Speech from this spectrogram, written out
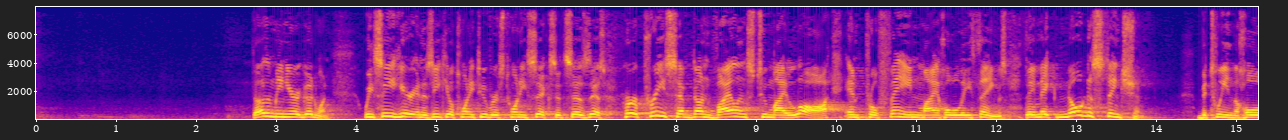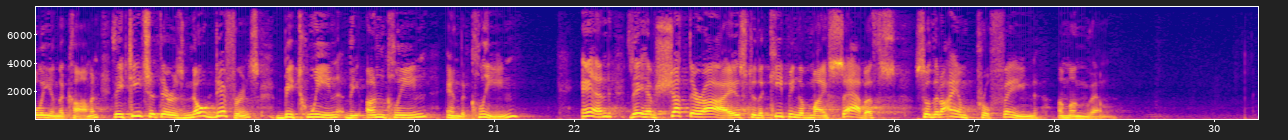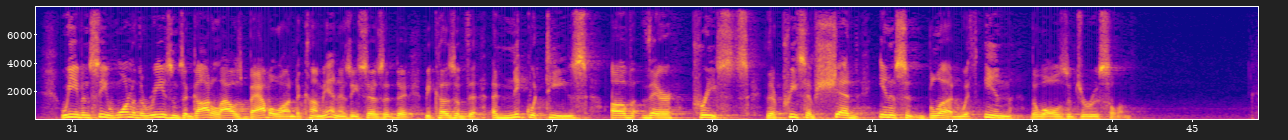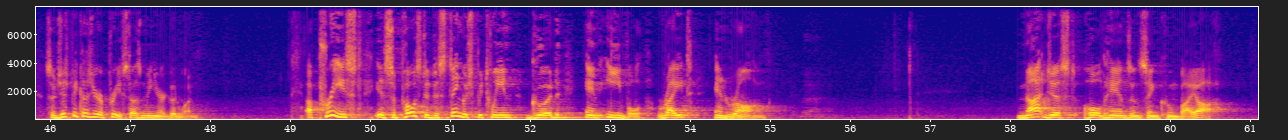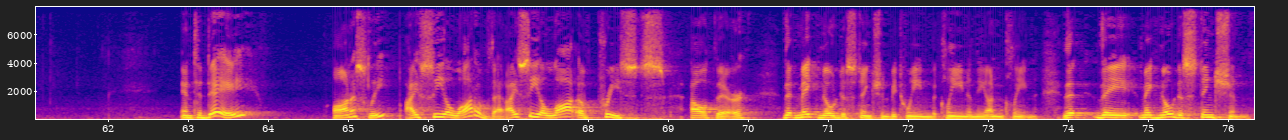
Doesn't mean you're a good one. We see here in Ezekiel 22, verse 26, it says this Her priests have done violence to my law and profane my holy things. They make no distinction between the holy and the common. They teach that there is no difference between the unclean and the clean. And they have shut their eyes to the keeping of my Sabbaths, so that I am profaned among them. We even see one of the reasons that God allows Babylon to come in, as he says that because of the iniquities of their priests. Their priests have shed innocent blood within the walls of Jerusalem. So just because you're a priest doesn't mean you're a good one. A priest is supposed to distinguish between good and evil, right and wrong. Not just hold hands and sing kumbaya. And today, honestly, I see a lot of that. I see a lot of priests out there that make no distinction between the clean and the unclean, that they make no distinction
